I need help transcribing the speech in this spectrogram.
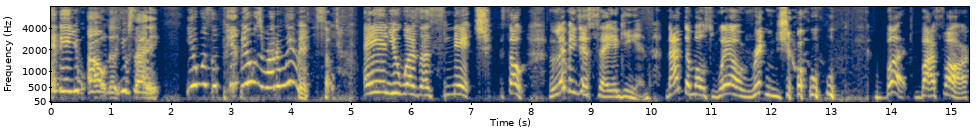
and then you older, you say, you was a pimp, you was running women, So, and you was a snitch. so let me just say again, not the most well written show, but by far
